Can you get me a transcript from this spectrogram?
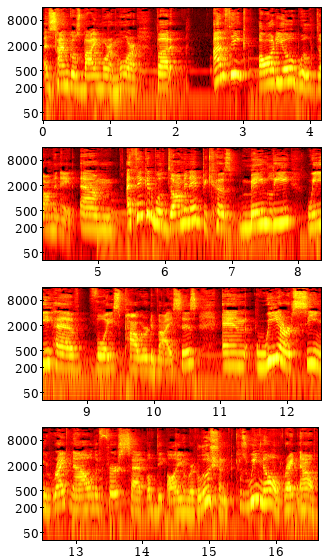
as time goes by more and more but I think audio will dominate. Um, I think it will dominate because mainly we have voice power devices, and we are seeing right now the first step of the audio revolution. Because we know right now,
